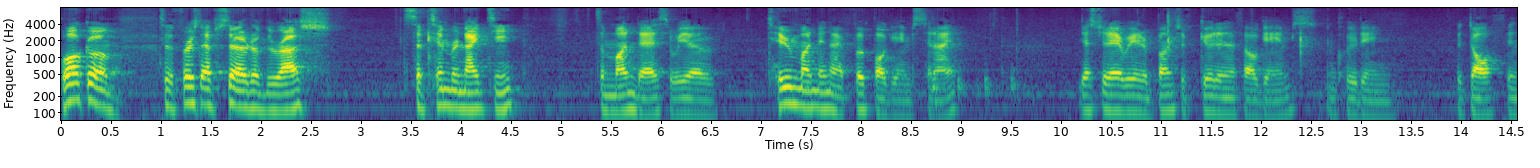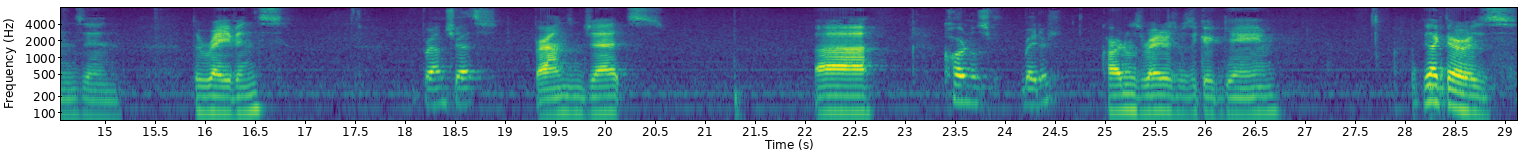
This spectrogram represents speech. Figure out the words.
Welcome to the first episode of The Rush, September 19th. It's a Monday, so we have two Monday night football games tonight. Yesterday, we had a bunch of good NFL games, including the Dolphins and the Ravens, Brown Jets, Browns and Jets, uh, Cardinals, Raiders. Cardinals Raiders was a good game. I feel like there was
